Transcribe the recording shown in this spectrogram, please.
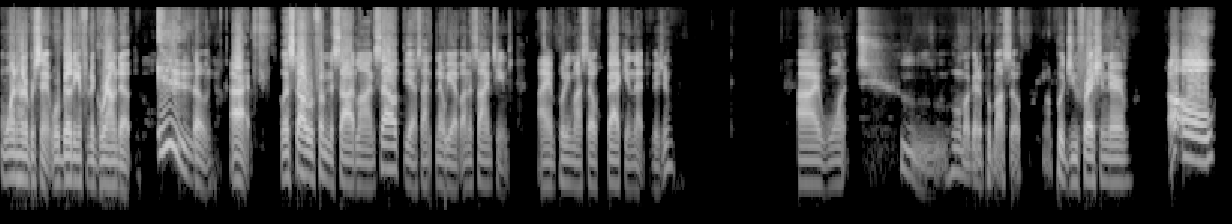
100. percent We're building it from the ground up. Ew. So all right, let's start with from the sideline south. Yes, I know we have unassigned teams. I am putting myself back in that division. I want to. Who am I gonna put myself? I'll put you fresh in there. Uh oh.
